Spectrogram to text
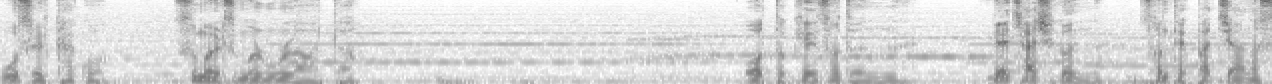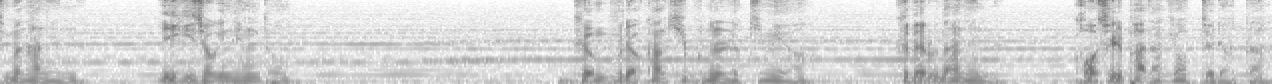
옷을 타고 스멀스멀 올라왔다. 어떻게 해서든 내 자식은 선택받지 않았으면 하는 이기적인 행동. 그 무력한 기분을 느끼며 그대로 나는 거실 바닥에 엎드렸다.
